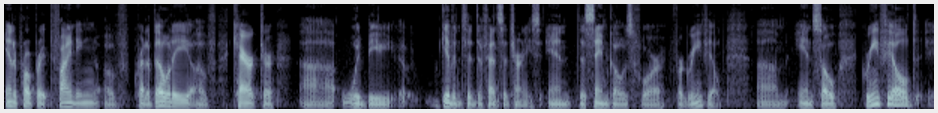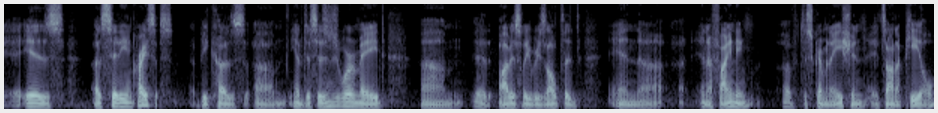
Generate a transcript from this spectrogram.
inappropriate finding of credibility, of character, uh, would be given to defense attorneys, and the same goes for for Greenfield. Um, and so Greenfield is a city in crisis because um, you know decisions were made um, that obviously resulted in uh, in a finding of discrimination. It's on appeal,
